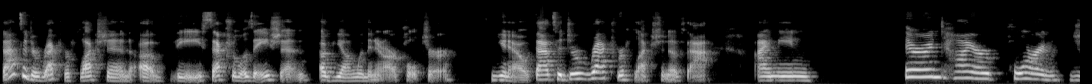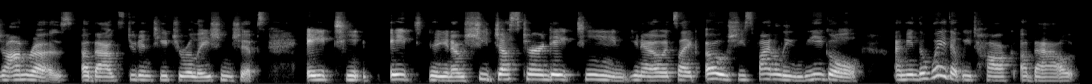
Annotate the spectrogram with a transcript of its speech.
that's a direct reflection of the sexualization of young women in our culture. You know, that's a direct reflection of that. I mean, there are entire porn genres about student teacher relationships 18 8 you know she just turned 18 you know it's like oh she's finally legal i mean the way that we talk about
